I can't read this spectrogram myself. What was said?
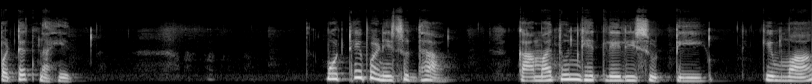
पटत नाहीत. मोठेपणी सुद्धा कामातून घेतलेली सुट्टी किंवा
